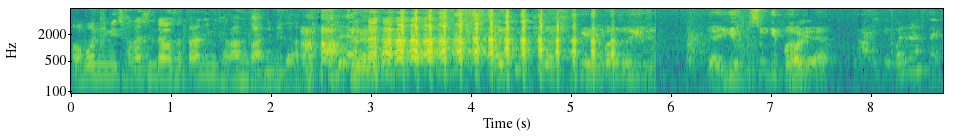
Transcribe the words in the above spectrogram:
어머님이 잘하신다고 해서 따님이 잘하는 거 아닙니다. 아 그래? 아니 그게 일반적인 거. 야 이게 무슨 김밥이에요? 아 이게 월남쌈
